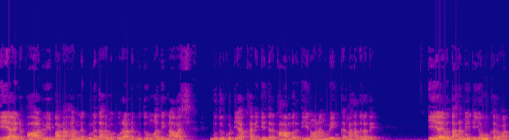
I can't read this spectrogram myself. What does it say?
ඒ අයට පාඩුවේ බණහන්න ගුණධර්ම පුරන්න බුදුන් අඳින් අවශ්‍ය බුදු කුටියක් හරි ගෙදර කාම්බර තියෙනවනම් වෙන් කරලා හදලදේ. ඒ අයව ධර්මයට යොමු කරවන්න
